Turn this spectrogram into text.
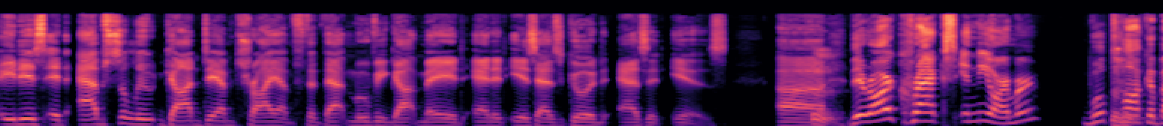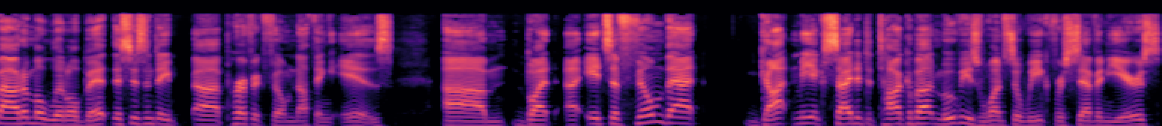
it is an absolute goddamn triumph that that movie got made, and it is as good as it is. Uh, Hmm. There are cracks in the armor. We'll Mhm. talk about them a little bit. This isn't a uh, perfect film. Nothing is. Um, but uh, it's a film that got me excited to talk about movies once a week for seven years.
